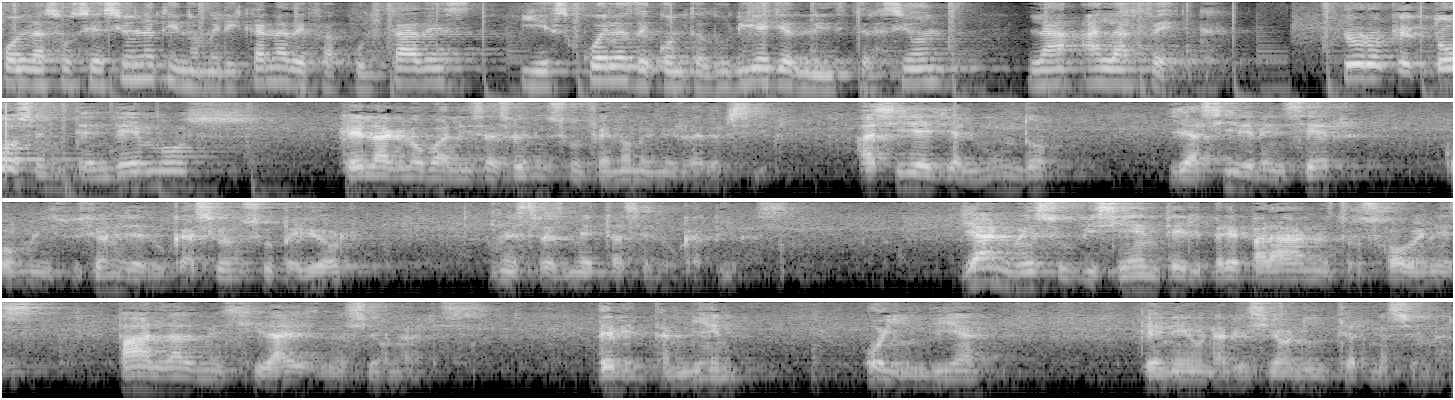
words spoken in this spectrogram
con la Asociación Latinoamericana de Facultades y Escuelas de Contaduría y Administración, la ALAFEC. Yo creo que todos entendemos que la globalización es un fenómeno irreversible. Así es ya el mundo y así deben ser como instituciones de educación superior nuestras metas educativas. Ya no es suficiente el preparar a nuestros jóvenes para las necesidades nacionales. Deben también, hoy en día, tener una visión internacional.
